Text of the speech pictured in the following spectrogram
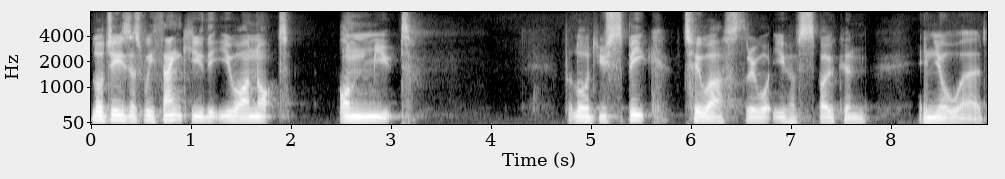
Lord Jesus, we thank you that you are not on mute, but Lord, you speak to us through what you have spoken in your word.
